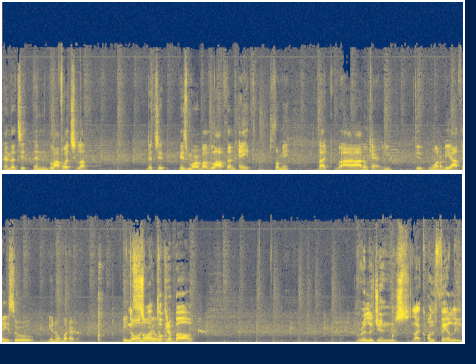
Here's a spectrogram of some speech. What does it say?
and that's it, and love what you love. That's it. It's more about love than hate for me. Like I, I don't care. You, you want to be atheist or you know whatever. Hate No, no, I'm talking about religions like unfairly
